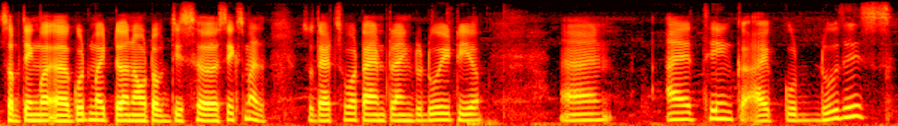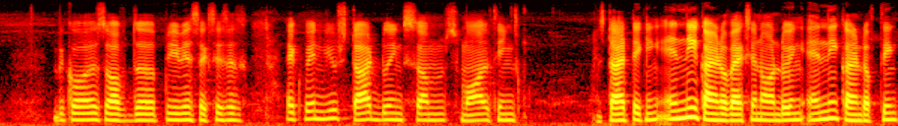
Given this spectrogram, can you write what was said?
Something uh, good might turn out of this uh, 6 months. So that's what i am trying to do it here. And i think i could do this because of the previous successes like when you start doing some small things start taking any kind of action or doing any kind of thing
